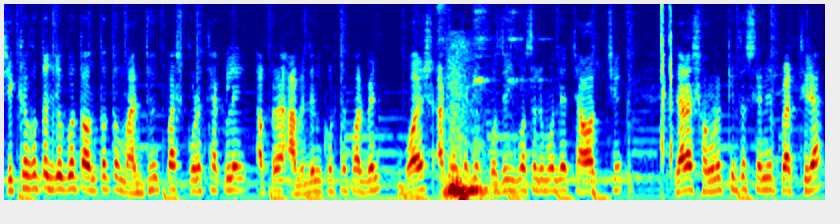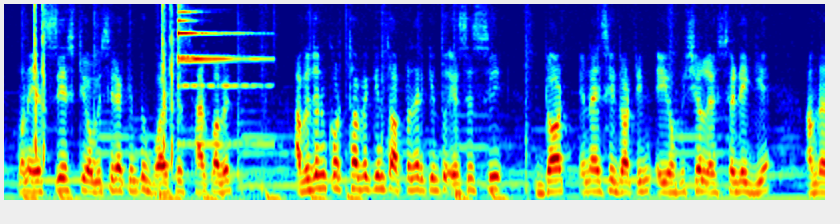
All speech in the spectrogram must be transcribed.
শিক্ষাগত যোগ্যতা অন্তত মাধ্যমিক পাস করে থাকলেই আপনারা আবেদন করতে পারবেন। বয়স আঠারো থেকে পঁচিশ বছরের মধ্যে চাওয়া হচ্ছে। যারা সংরক্ষিত শ্রেণির প্রার্থীরা মানে এসসি এসটি ওবিসিরা কিন্তু বয়সের ছাড় পাবেন। আবেদন করতে হবে কিন্তু আপনাদের কিন্তু SSC dot NIC dot in এই অফিসিয়াল ওয়েবসাইটে গিয়ে আমরা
